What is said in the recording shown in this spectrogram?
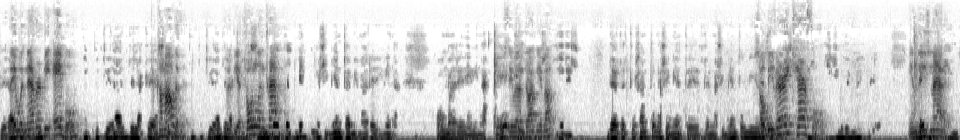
they would never be able to come out of it. It would be a total entrapment. Oh Madre Divina, ¿qué, See what I'm talking about? eres? Desde tu santo nacimiento, desde el nacimiento mío. So be very careful in these matters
